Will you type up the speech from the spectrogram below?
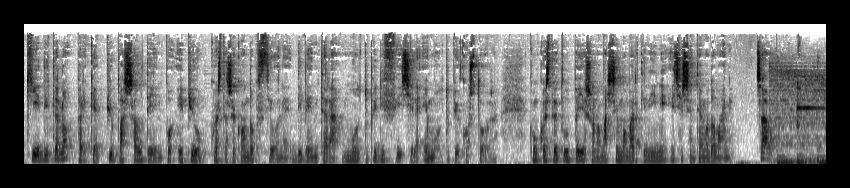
Chieditelo perché più passa il tempo e più questa seconda opzione diventerà molto più difficile e molto più costosa. Con questo è tutto, io sono Massimo Martinini e ci sentiamo domani. Ciao!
